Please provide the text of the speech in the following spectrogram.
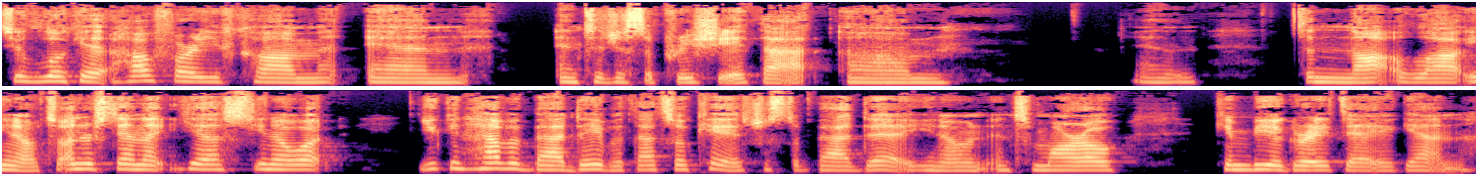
to look at how far you've come and and to just appreciate that. Um, and to not allow, you know, to understand that yes, you know what, you can have a bad day, but that's okay. It's just a bad day, you know, and, and tomorrow can be a great day again.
